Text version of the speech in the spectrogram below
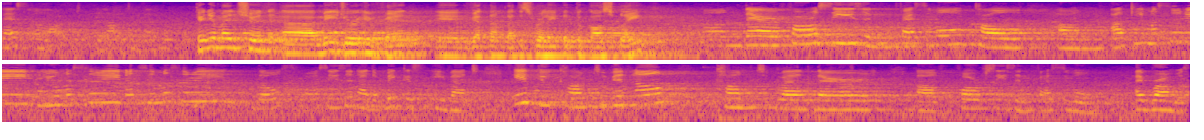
there's a lot, a lot of them. Can you mention a major event in Vietnam that is related to cosplay? Um, there four season festival called um, Aki Matsuri, Fuyu Matsuri, Natsu Matsuri. Those four seasons are the biggest event. If you come to Vietnam, come to when there are uh, four season festival. I promise,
